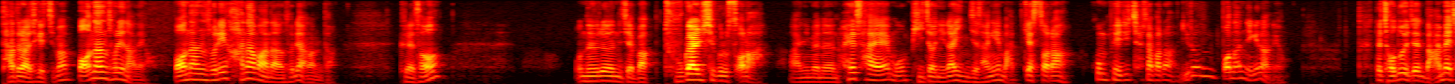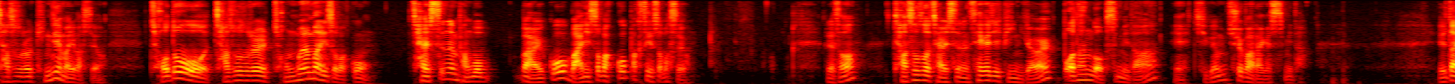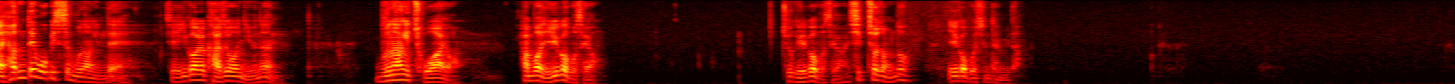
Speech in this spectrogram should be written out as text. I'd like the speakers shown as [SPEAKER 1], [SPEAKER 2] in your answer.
[SPEAKER 1] 다들 아시겠지만 뻔한 소리는 안 해요. 뻔한 소리 하나만 하는 소리 안 합니다. 그래서 오늘은 이제 막 두 갈식으로 써라. 아니면은 회사의 뭐 비전이나 인재상에 맞게 써라. 홈페이지 찾아봐라. 이런 뻔한 얘기는 안 해요. 근데 저도 이제 남의 자소서를 굉장히 많이 봤어요. 저도 자소서를 정말 많이 써봤고 잘 쓰는 방법 알고 많이 써봤고 빡세게 써봤어요. 그래서 자소서 잘 쓰는 세 가지 비결 뻔한 거 없습니다. 예, 지금 출발하겠습니다. 일단 현대모비스 문항인데 이제 이걸 가져온 이유는 문항이 좋아요. 한번 읽어보세요. 쭉 읽어보세요. 10초 정도 읽어보시면 됩니다.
